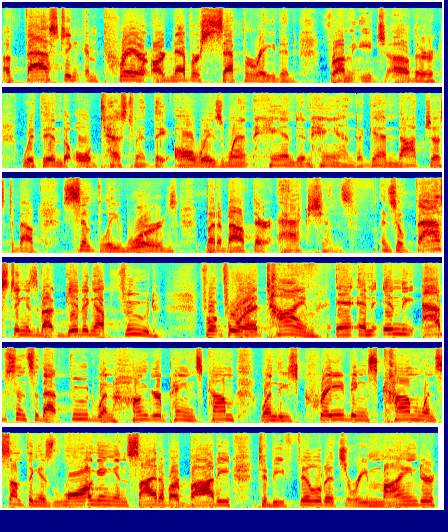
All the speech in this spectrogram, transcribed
of fasting and prayer are never separated from each other within the Old Testament. They always went hand in hand. Again, not just about simply words, but about their actions. And so fasting is about giving up food for, for a time. And, and, in the absence of that food, when hunger pains come, when these cravings come, when something is longing inside of our body to be filled, it's a reminder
